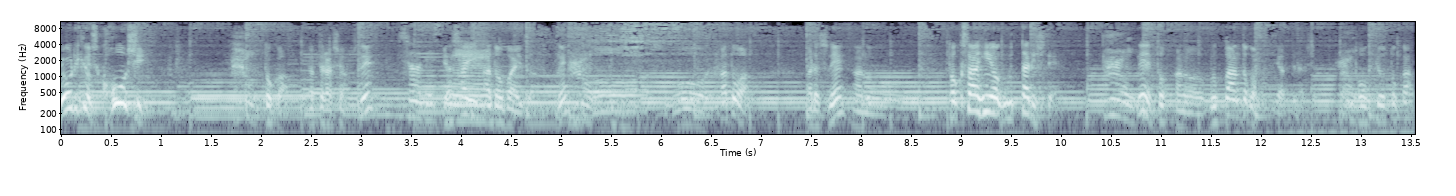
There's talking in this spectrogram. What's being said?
料理教室講師はとかやってらっしゃるんですね。い。そうですね。野菜アドバイザーとかね、はい。あとはあれですね。あの特産品を売ったりして、はい。ね、とあの物販とかもやってらっしゃる、はい。東京とか。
